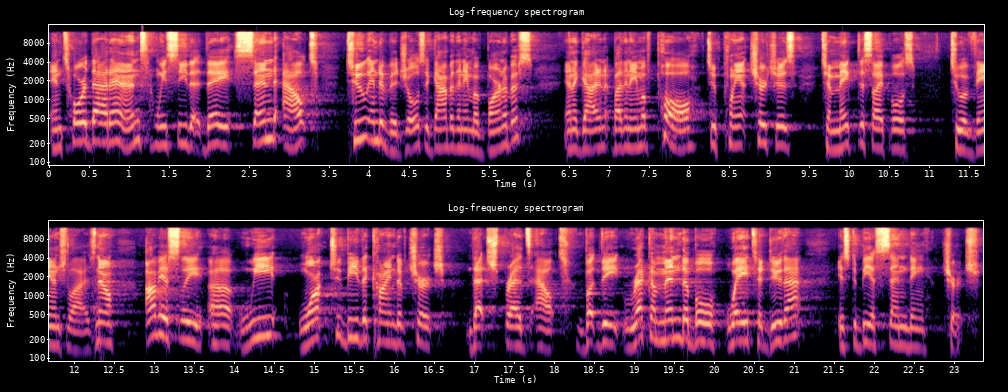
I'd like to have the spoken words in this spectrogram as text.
And toward that end, we see that they send out two individuals, a guy by the name of Barnabas and a guy by the name of Paul, to plant churches, to make disciples, to evangelize. Now, obviously, uh, we want to be the kind of church that spreads out, but the recommendable way to do that is to be a sending church.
